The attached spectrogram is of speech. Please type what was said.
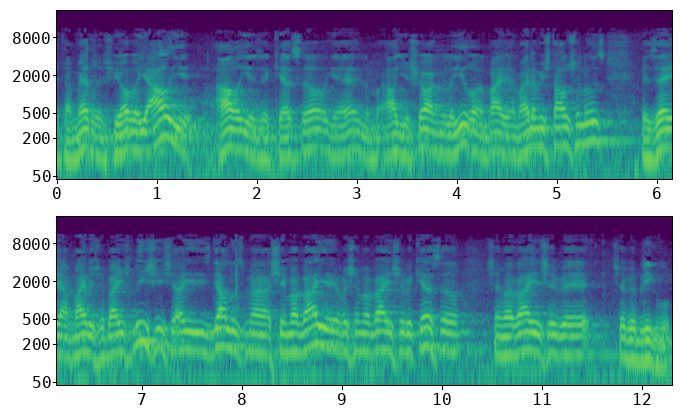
את המדרש, יובו אריה. אריה זה כסר, אריה שואג מלעירו, מיילה משטר שלוס, וזה היה מיילה של בית שלישי, שהסגלוס מהשם הוואי, ושם הוואי שבכסר, שם הוואי שבבלי גבול.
